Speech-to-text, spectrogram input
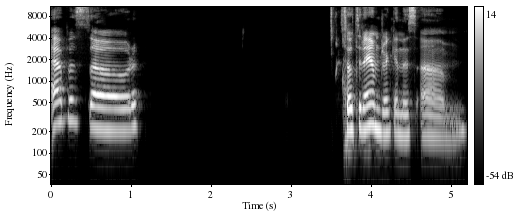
episode. So today I'm drinking this um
